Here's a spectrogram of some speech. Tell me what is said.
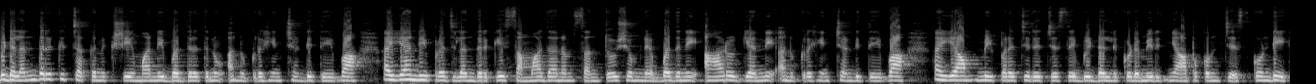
బిడ్డలందరికీ చక్కని క్షేమాన్ని భద్రతను అనుగ్రహించండి దేవా. అయ్యా నీ ప్రజలందరికీ సమాధానం సంతోషం నెమ్మదిని ఆరోగ్యాన్ని అనుగ్రహించండి దేవా. అయ్యా మీ పరిచర్య చేసే బిడ్డల్ని కూడా మీరు జ్ఞాపకం చేసుకోండి.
